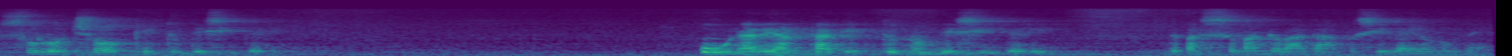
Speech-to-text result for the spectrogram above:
solo ciò che tu desideri. Una realtà che tu non desideri, la capa, si lei non viene.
